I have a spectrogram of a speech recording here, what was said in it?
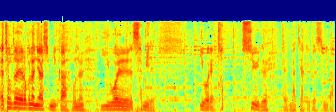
애청자 여러분 안녕하십니까? 오늘 2월 3일, 2월의 첫 수요일을 맞이하게 됐습니다.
